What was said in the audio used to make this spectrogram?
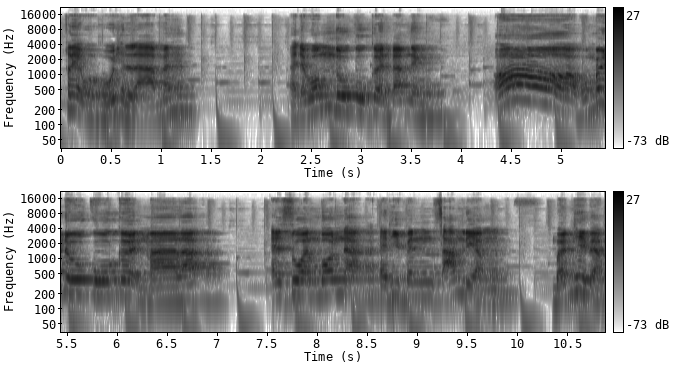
เขาเรียกว่าหูฉลามไหมอะเดี๋ยวผมดู Google แป๊บหนึ่งอ๋อผมไปดู Google มาละไอ้ส่วนบนอะไอ้ที่เป็นสามเหลี่ยม เหมือนที่แบบ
